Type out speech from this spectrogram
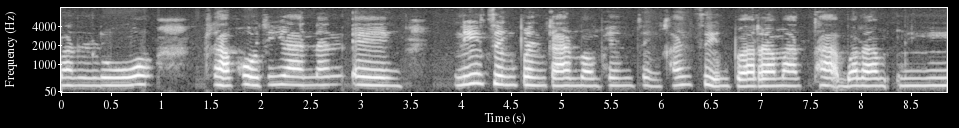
บรรลุพระโพธิญาณนั่นเอง นี่จึงเป็นการบำเพ็ญถึงขั้นศีลปรมัตถบารมี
